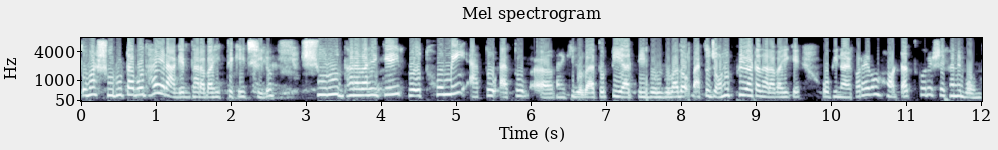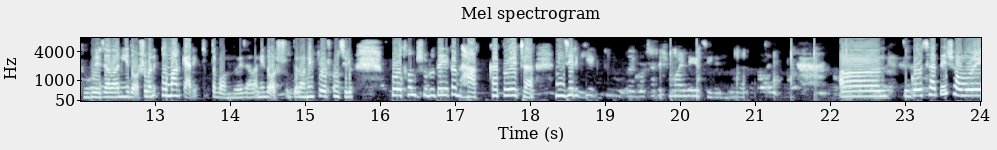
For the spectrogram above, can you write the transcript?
তোমার শুরুটা বোধ হয় এর আগের ধারাবাহিক থেকেই ছিল। শুরুর ধারাবাহিকেই প্রথমেই এত এত মানে কি বলব, এত টিআরপি বলব বা এত জনপ্রিয় একটা ধারাবাহিকে অভিনয় করা এবং হঠাৎ করে সেখানে বন্ধ হয়ে যাওয়া নিয়ে দর্শক মানে তোমার ক্যারেক্টারটা বন্ধ হয়ে যাওয়া নিয়ে দর্শকদের অনেক প্রশ্ন ছিল। প্রথম শুরুতেই একটা ধাক্কা তো এটা। নিজের কি একটু গোছাতে সময় লেগেছিল? গোছাতে সময়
